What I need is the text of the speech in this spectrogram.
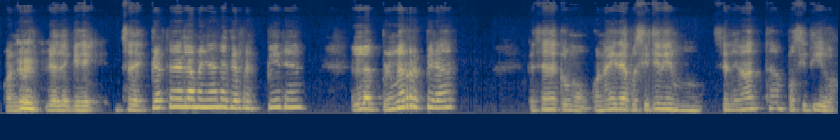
Cuando Mm. desde que se despierten en la mañana, que respiren, el primer respirar, que sea como con aire de positivismo, se levantan positivos.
